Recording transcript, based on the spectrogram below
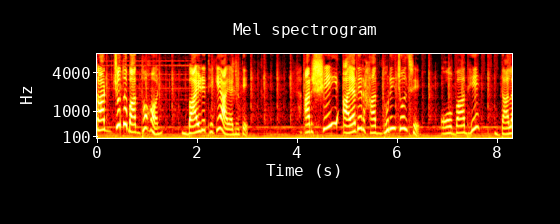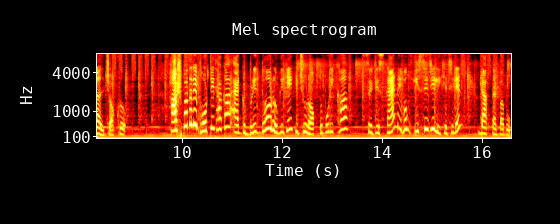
কার্যত বাধ্য হন বাইরে থেকে আয়া নিতে। আর সেই আয়াদের হাত ধরেই চলছে অবাধে দালাল চক্র। হাসপাতালে ভর্তি থাকা এক বৃদ্ধ রোগীকে কিছু রক্ত পরীক্ষা, সিটি স্ক্যান এবং ইসিজি লিখেছিলেন ডাক্তারবাবু।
